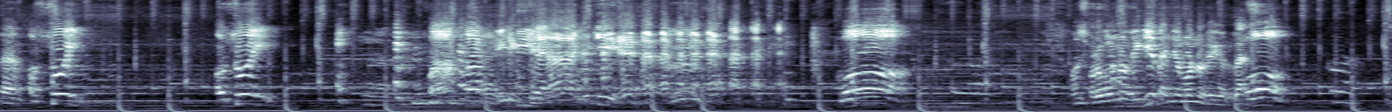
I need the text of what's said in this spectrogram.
হ্যাঁ, অসই অসই মা এই কি হ্যাঁ কি ক স্বরবর্ণ হয়ে গিয়ে ব্যঞ্জন বর্ণ হয়ে গেল ব্যাস ও খ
